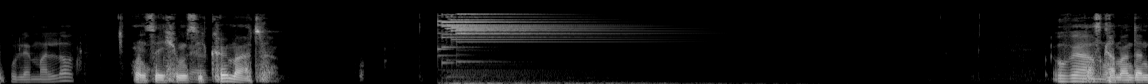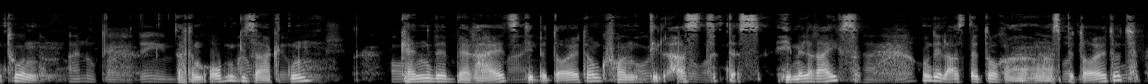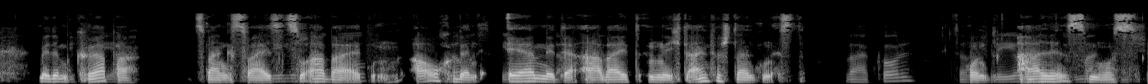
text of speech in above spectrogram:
und sich um sie kümmert, Was kann man dann tun? Nach dem oben Gesagten kennen wir bereits die Bedeutung von die Last des Himmelreichs und die Last der Torah, was bedeutet, mit dem Körper zwangsweise zu arbeiten, auch wenn er mit der Arbeit nicht einverstanden ist. Und alles muss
